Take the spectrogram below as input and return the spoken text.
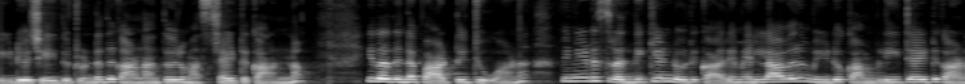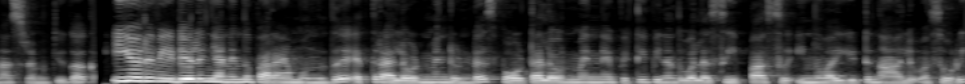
വീഡിയോ ചെയ്തിട്ടുണ്ട്. അത് കാണാത്തവർ മസ്റ്റായിട്ട് കാണണം. ഇതതിന്റെ പാർട്ട് ടു ആണ്. പിന്നീട് ശ്രദ്ധിക്കേണ്ട ഒരു കാര്യം എല്ലാവരും വീഡിയോ കംപ്ലീറ്റ് ആയിട്ട് കാണാൻ ശ്രമിക്കുക. ഈ ഒരു വീഡിയോയിൽ ഞാൻ ഇന്ന് പറയാൻ പോകുന്നത് എത്ര അലോട്ട്മെന്റ് ഉണ്ട് സ്പോട്ട് അലോട്ട്മെന്റിനെ പറ്റി പിന്നെ അതുപോലെ സി പാസ് ഇന്ന് വൈകിട്ട് നാല് സോറി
